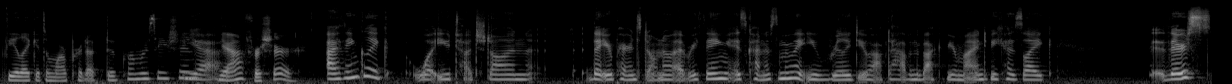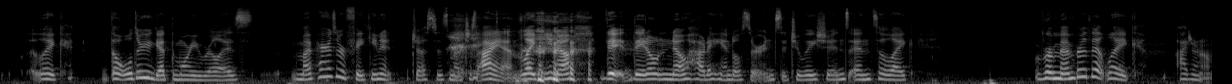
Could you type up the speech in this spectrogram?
feel like it's a more productive conversation. Yeah. yeah for sure. I think like what you touched on that your parents don't know everything is kind of something that you really do have to have in the back of your mind because like there's like the older you get the more you realize my parents are faking it just as much as I am. Like, you know, they they don't know how to handle certain situations and so like remember that like I don't know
